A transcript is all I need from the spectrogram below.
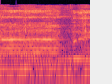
time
